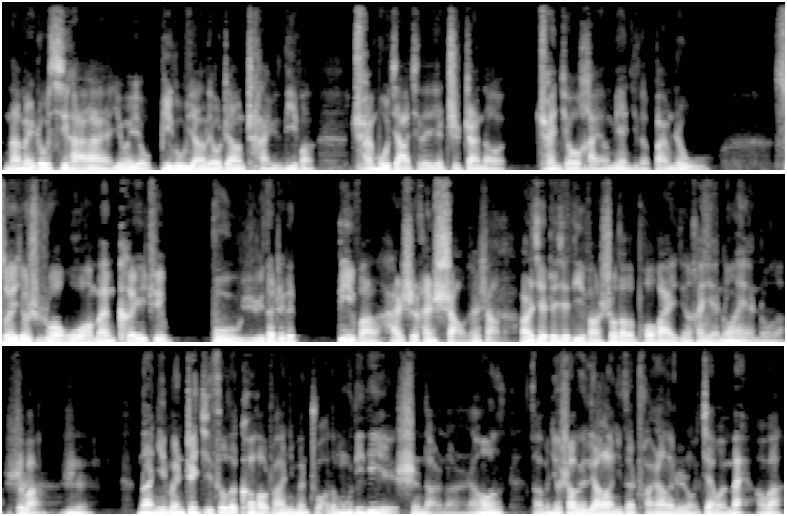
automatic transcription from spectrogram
南美洲西海岸，因为有秘鲁洋流这样产鱼的地方，全部加起来也只占到全球海洋面积的百分之五，所以就是说我们可以去捕鱼的这个地方还是很少的很，少的，而且这些地方受到的破坏已经很严重很严重了，对吧？是嗯。那你们这几艘的科考船，你们主要的目的地是哪儿呢？然后咱们就稍微聊聊你在船上的这种见闻呗，好吧？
